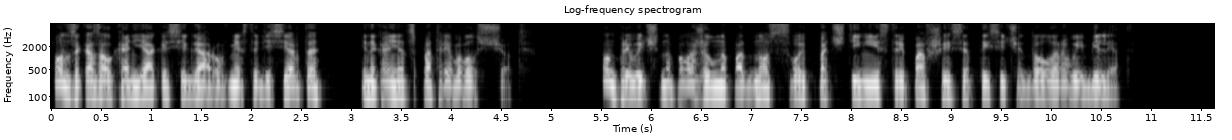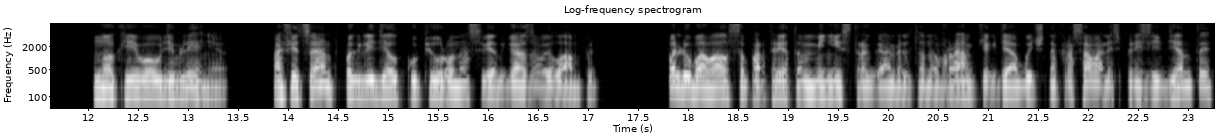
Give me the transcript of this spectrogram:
Он заказал коньяк и сигару вместо десерта и, наконец, потребовал счет. Он привычно положил на поднос свой почти не истрепавшийся тысячедолларовый билет. Но, к его удивлению, официант поглядел купюру на свет газовой лампы, полюбовался портретом министра Гамильтона в рамке, где обычно красовались президенты,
